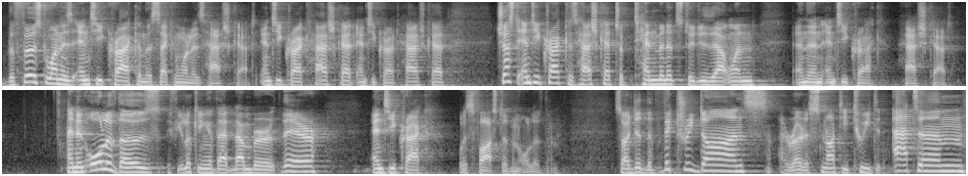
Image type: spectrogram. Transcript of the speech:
the first one is ntcrack and the second one is hashcat. ntcrack, hashcat, ntcrack, hashcat. Just ntcrack because hashcat took 10 minutes to do that one, and then ntcrack, hashcat. And in all of those, if you're looking at that number there, ntcrack was faster than all of them. So I did the victory dance, I wrote a snotty tweet at Atom.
